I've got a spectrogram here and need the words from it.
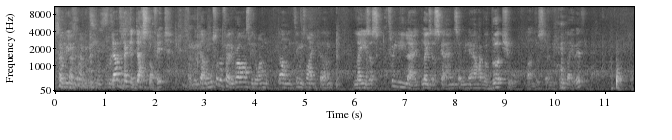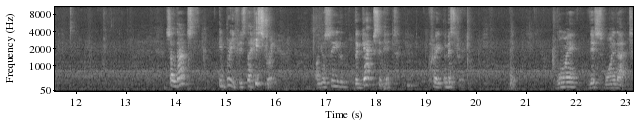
So we, we're allowed to take the dust off it. And we've done all sort of photographs, we've done, things like um, laser, 3D la laser scans, so we now have a virtual we can play with. So that's, in brief, is the history. And you'll see the, the gaps in it create the mystery. Why this, why that?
